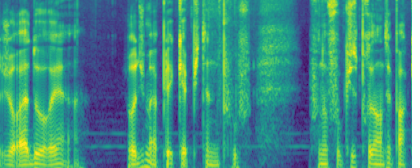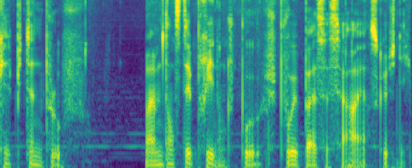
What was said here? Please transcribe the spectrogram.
J'aurais adoré. Hein. J'aurais dû m'appeler Capitaine Plouf. Phono Focus présenté par Capitaine Plouf. En même temps, c'était pris, donc je pouvais, pouvais pas, ça sert à rien ce que je dis.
